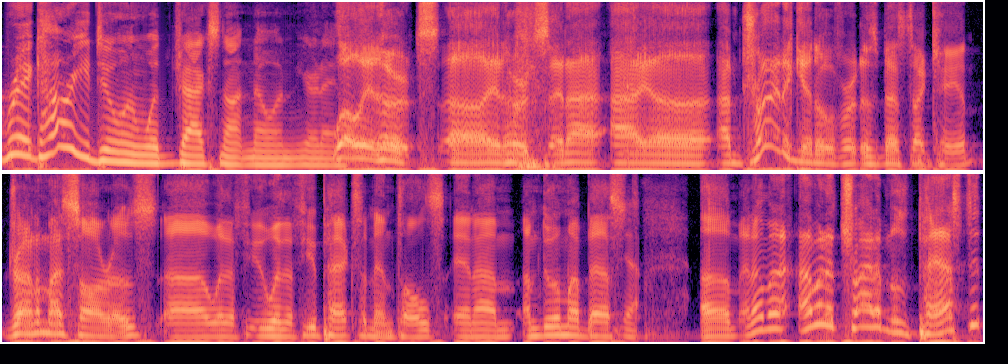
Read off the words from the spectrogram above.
Rig, how are you doing with Jax not knowing your name? Well, it hurts. Uh, it hurts, and I, I, uh, I'm trying to get over it as best I can, drowning my sorrows uh, with a few, with a few packs of menthols, and I'm, I'm doing my best. Yeah. Um, and I'm gonna, I'm gonna try to move past it,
